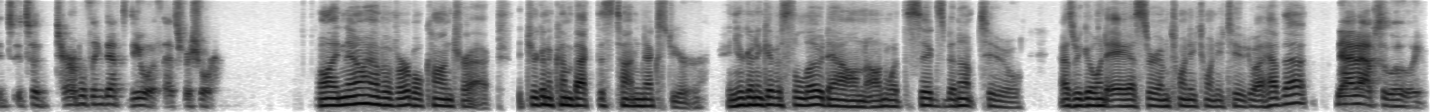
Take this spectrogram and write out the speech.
it's it's a terrible thing to have to deal with. That's for sure. Well, I now have a verbal contract that you're going to come back this time next year, and you're going to give us the lowdown on what the SIG's been up to as we go into ASRM 2022. Do I have that? That absolutely.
